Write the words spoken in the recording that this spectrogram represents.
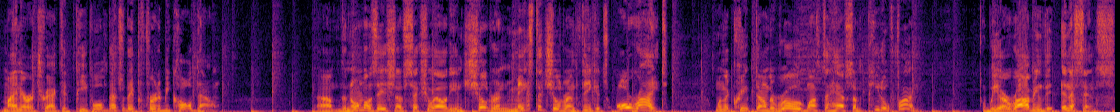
Minor attracted people? That's what they prefer to be called now. Um, the normalization of sexuality in children makes the children think it's all right when the creep down the road wants to have some pedo fun. We are robbing the innocence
